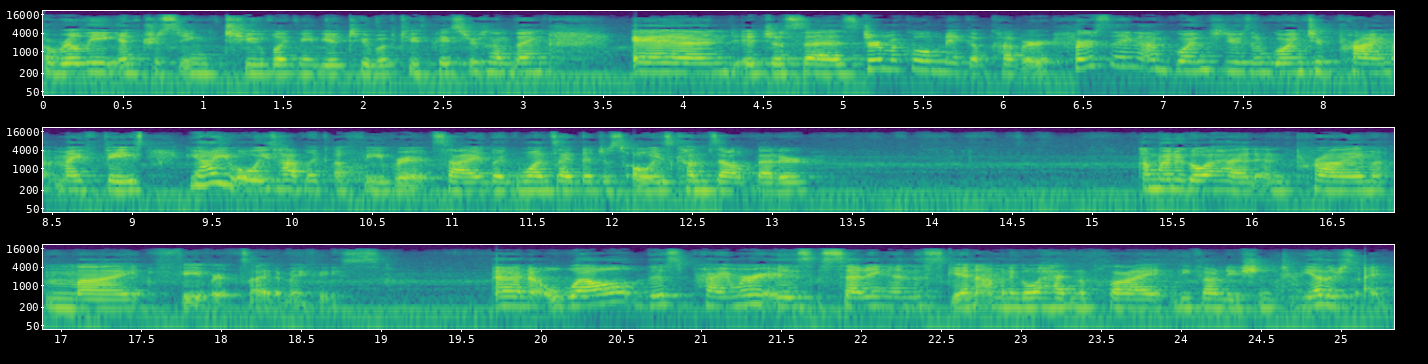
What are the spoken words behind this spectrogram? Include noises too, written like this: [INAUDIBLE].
a really interesting tube like maybe a tube of toothpaste or something. And it just says Dermacol makeup cover. First thing I'm going to do is I'm going to prime my face. You know how you always have like a favorite side, like one side that just always comes out better I'm gonna go ahead and prime my favorite side of my face. And while this primer is setting in the skin, I'm gonna go ahead and apply the foundation to the other side.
